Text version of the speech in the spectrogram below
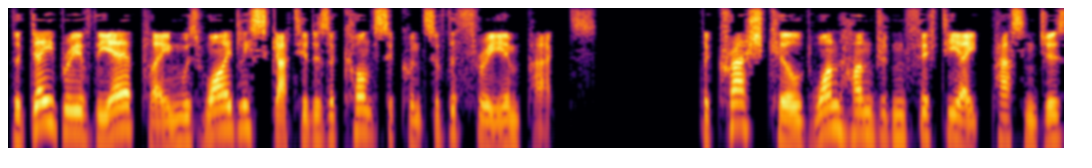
The debris of the airplane was widely scattered as a consequence of the three impacts. The crash killed 158 passengers,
